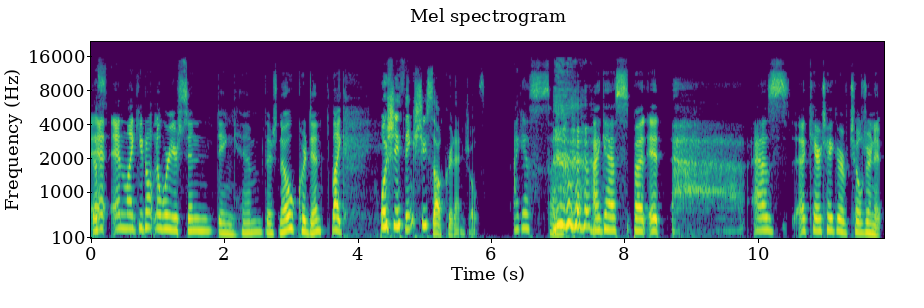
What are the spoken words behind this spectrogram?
That's- and, and like you don't know where you're sending him. There's no credent. Like Well, she thinks she saw credentials. I guess so. I guess, but it. as a caretaker of children, it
